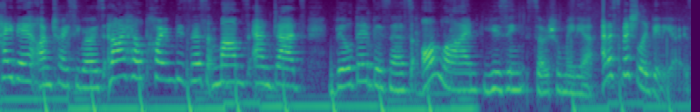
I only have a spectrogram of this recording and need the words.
Hey there, I'm Tracy Rose and I help home business mums and dads build their business online using social media and especially videos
